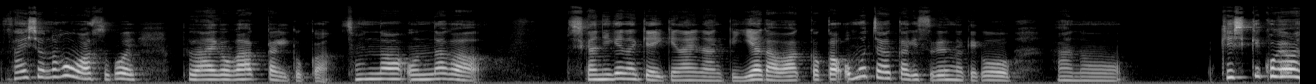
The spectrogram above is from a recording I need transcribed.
最初の方はすごいプライドがあったりとか、そんな女が鹿逃げなきゃいけないなんて嫌がわとか思っちゃったりするんだけど、あの、決してこれは鹿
